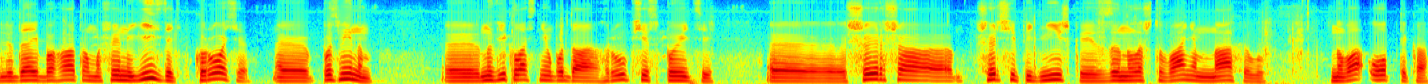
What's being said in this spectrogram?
людей багато, машини їздять. Коротше, е, по змінам. Е, нові класні обода, грубші спиці, е, ширша, ширші підніжки з налаштуванням нахилу, нова оптика,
